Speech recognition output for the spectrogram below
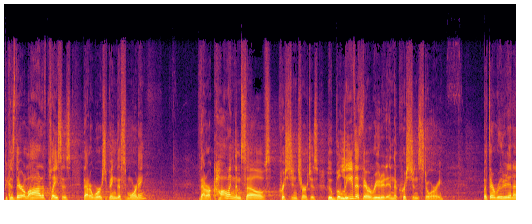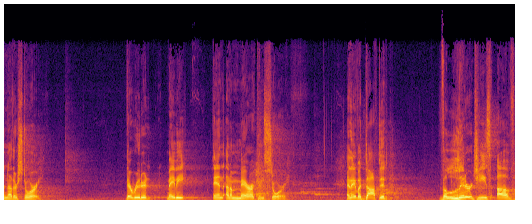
Because there are a lot of places that are worshiping this morning that are calling themselves Christian churches who believe that they're rooted in the Christian story, but they're rooted in another story. They're rooted maybe in an American story. And they've adopted the liturgies of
